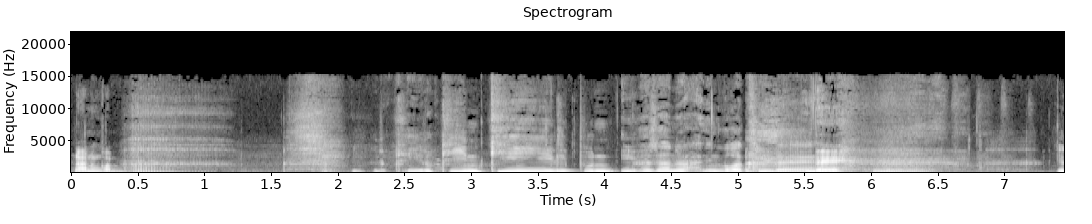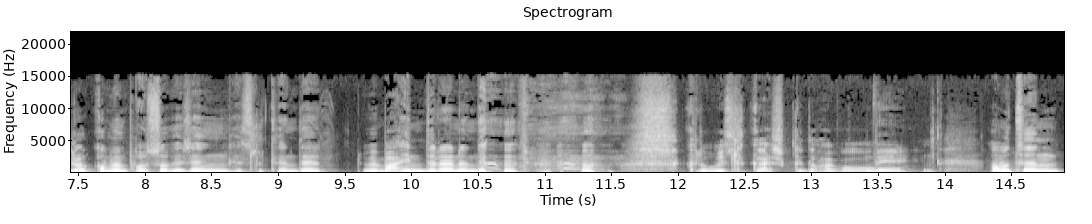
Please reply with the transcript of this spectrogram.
라는 겁니다. 이렇게 이렇게 인기일 뿐 이 회사는 아닌 것 같은데. 네. 이럴 거면 벌써 회생했을 텐데 왜 마힌드라는 그러고 있을까 싶기도 하고. 네. 아무튼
